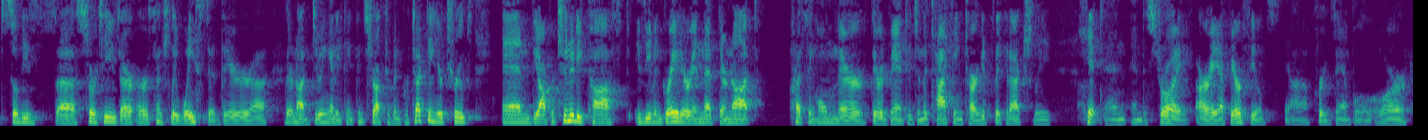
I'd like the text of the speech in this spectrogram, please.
So these uh, sorties are, are, essentially wasted. They're uh, they're not doing anything constructive in protecting your troops, and the opportunity cost is even greater in that they're not pressing home their their advantage and attacking targets they could actually hit and, and destroy RAF airfields, uh, for example, or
